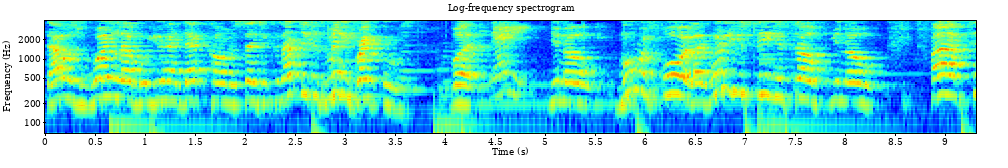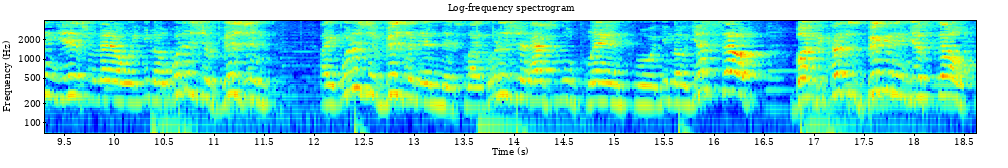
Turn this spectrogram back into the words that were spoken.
that was one level, you had that conversation because I think it's many breakthroughs, but Many. you know, moving forward, like where do you see yourself, you know, five, ten years from now? When you know, what is your vision? Like, what is your vision in this? Like, what is your absolute plan for you know yourself? But because it's bigger than yourself,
